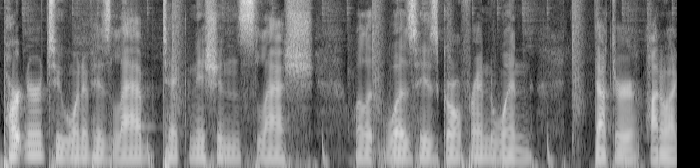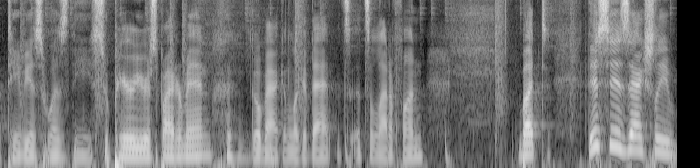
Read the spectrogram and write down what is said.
partner to one of his lab technicians slash. Well, it was his girlfriend when Dr. Otto Octavius was the superior Spider Man. Go back and look at that. It's, it's a lot of fun. But this is actually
